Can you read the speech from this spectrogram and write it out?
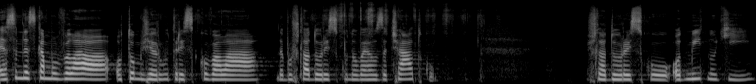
Já jsem dneska mluvila o tom, že Ruth riskovala, nebo šla do risku nového začátku. Šla do risku odmítnutí,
